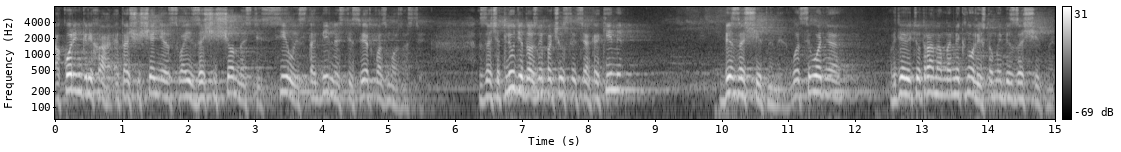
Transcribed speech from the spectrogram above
А корень греха – это ощущение своей защищенности, силы, стабильности, сверхвозможностей. Значит, люди должны почувствовать себя какими? Беззащитными. Вот сегодня в 9 утра нам намекнули, что мы беззащитны.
